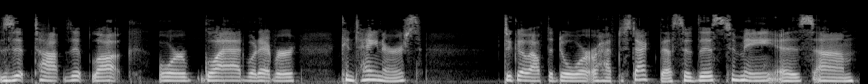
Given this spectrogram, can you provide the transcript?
zip top, Ziploc, or Glad, whatever containers to go out the door or have to stack this. So this to me is um,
